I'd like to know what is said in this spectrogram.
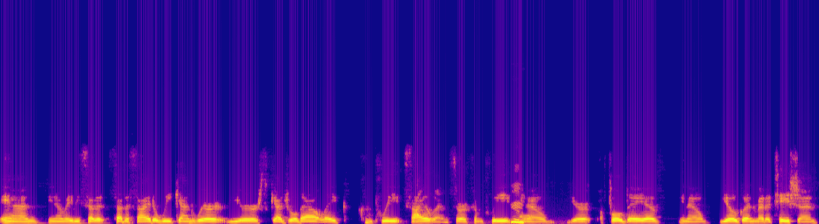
and you know maybe set it set aside a weekend where you're scheduled out like complete silence or complete mm. you know your a full day of you know yoga and meditation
